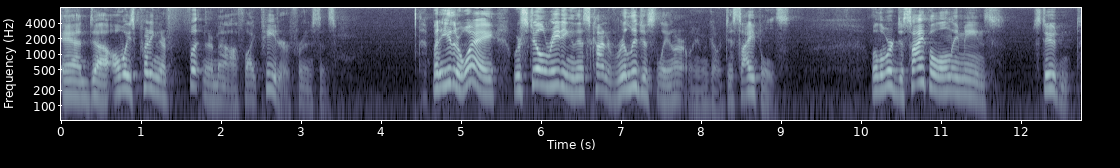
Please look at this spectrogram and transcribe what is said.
and uh, always putting their foot in their mouth, like Peter, for instance. But either way, we're still reading this kind of religiously, aren't we? We go, disciples. Well, the word disciple only means student.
